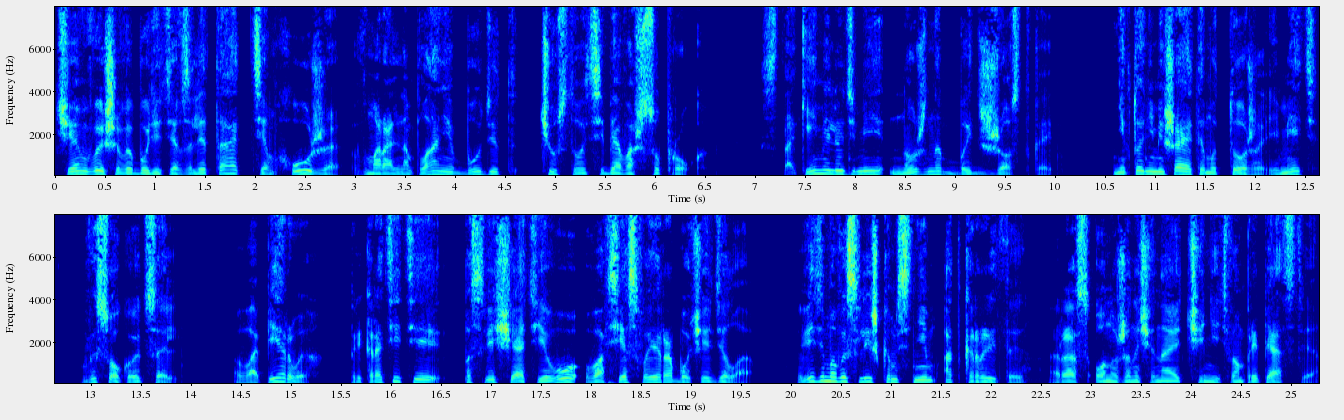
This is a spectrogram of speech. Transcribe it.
Чем выше вы будете взлетать, тем хуже в моральном плане будет чувствовать себя ваш супруг. С такими людьми нужно быть жесткой. Никто не мешает ему тоже иметь высокую цель. Во-первых, прекратите посвящать его во все свои рабочие дела. Видимо, вы слишком с ним открыты, раз он уже начинает чинить вам препятствия.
